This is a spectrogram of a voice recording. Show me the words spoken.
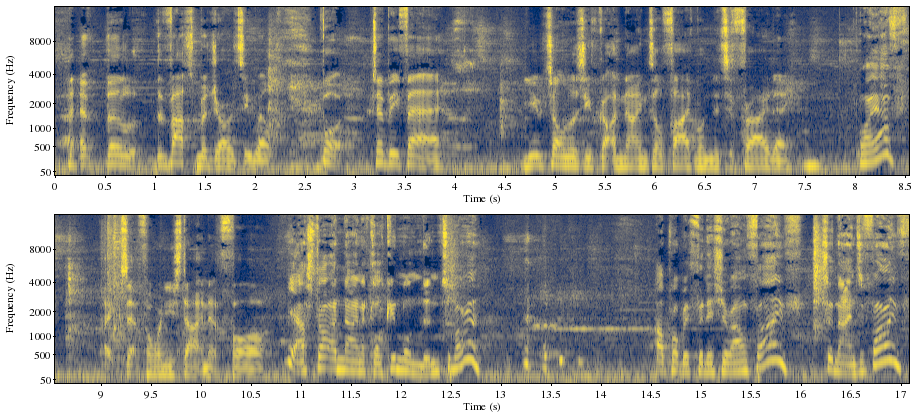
the the vast majority will. But to be fair, you told us you've got a nine till five Monday to Friday, Well, I have. except for when you're starting at four. Yeah, I start at nine o'clock in London tomorrow. I'll probably finish around five. So nine to five.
